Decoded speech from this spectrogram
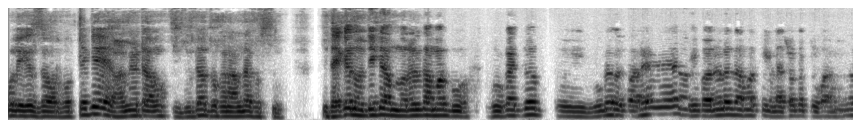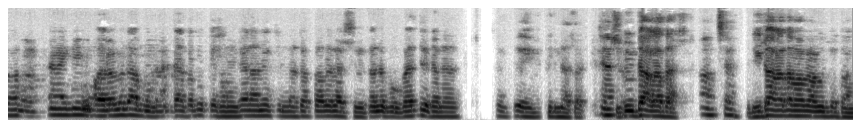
বলে গেছে যাওয়ার পর থেকে আমি ওটা দুটা দোকান আমরা করছি। দেখেন ওইদিকে হলো আমার গোকাদ্য ওই গুড়ের পারে এই পারে হলো আমার কীটনাশকের দোকান। এই পারে হলো আমার এখানে আমি কীটনাশক এখানে কীটনাশক। দুইটা আলাদা। আচ্ছা। দুইটা আলাদা ভাবে আমি দোকান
